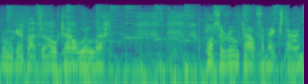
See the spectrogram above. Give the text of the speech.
when we get back to the hotel, we'll uh, plot a route out for next time.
